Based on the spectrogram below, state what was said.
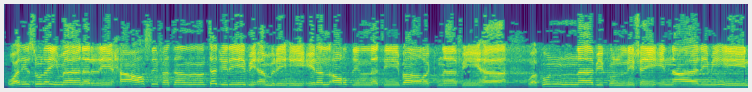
ولسليمان الريح عاصفة تجري بأمره إلى الأرض التي باركنا فيها وكنا بكل شيء عالمين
